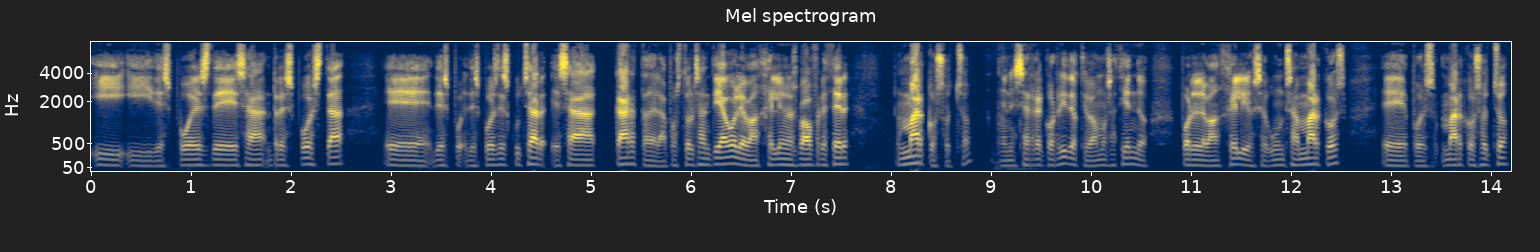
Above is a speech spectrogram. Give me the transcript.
y, después de esa respuesta, eh, después de escuchar esa carta del apóstol Santiago, el Evangelio nos va a ofrecer Marcos 8. En ese recorrido que vamos haciendo por el Evangelio según San Marcos, eh, pues Marcos 8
